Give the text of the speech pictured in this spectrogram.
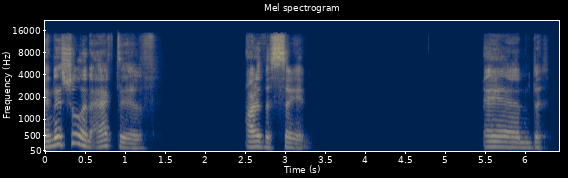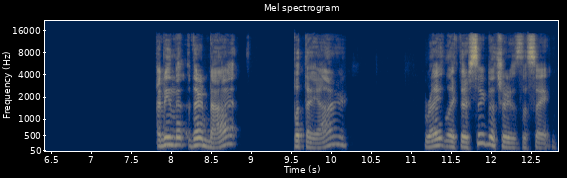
initial and active are the same. And I mean, they're not, but they are, right? Like their signature is the same.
